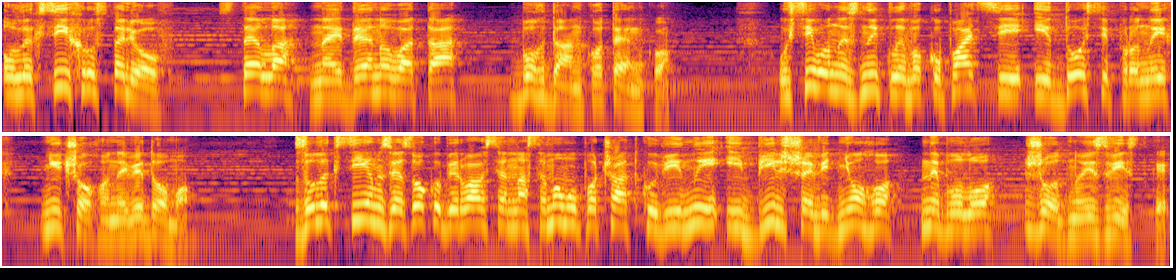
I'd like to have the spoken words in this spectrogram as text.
Олексій Хрустальов, Стелла Найденова та Богдан Котенко. Усі вони зникли в окупації і досі про них нічого не відомо. З Олексієм зв'язок обірвався на самому початку війни, і більше від нього не було жодної звістки.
